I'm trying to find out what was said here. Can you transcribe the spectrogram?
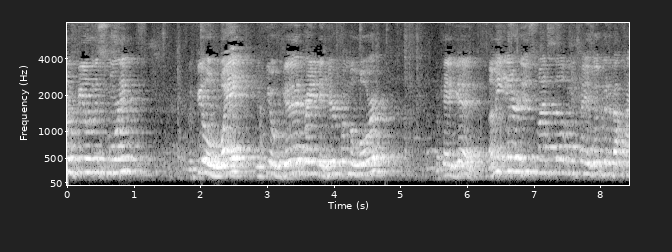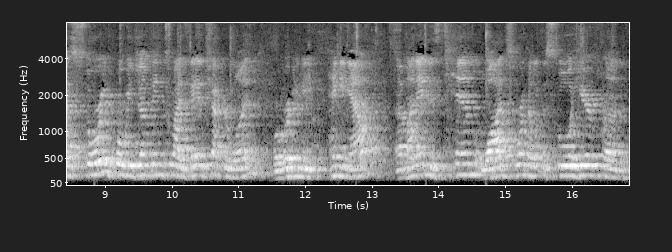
everyone feeling this morning? We feel awake. We feel good, ready to hear from the Lord. Okay, good. Let me introduce myself. Let me tell you a little bit about my story before we jump into Isaiah chapter 1, where we're going to be hanging out. Uh, my name is Tim Wadsworth. I went to school here from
